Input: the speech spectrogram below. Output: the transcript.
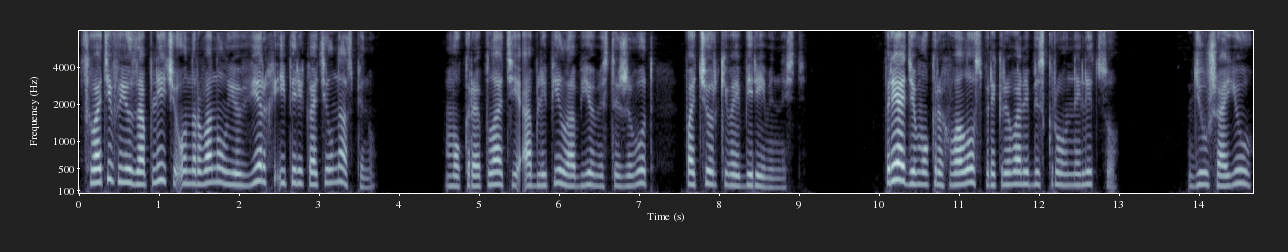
Схватив ее за плечи, он рванул ее вверх и перекатил на спину. Мокрое платье облепило объемистый живот, подчеркивая беременность. Пряди мокрых волос прикрывали бескровное лицо. Дюша Ю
